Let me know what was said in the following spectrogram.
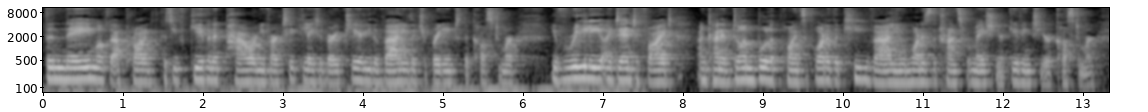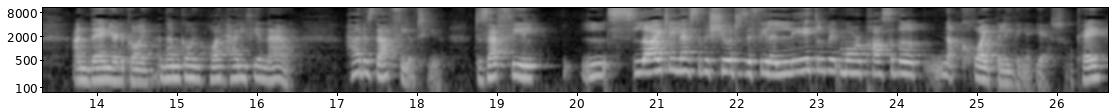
the name of that product because you've given it power and you've articulated very clearly the value that you're bringing to the customer. You've really identified and kind of done bullet points of what are the key value and what is the transformation you're giving to your customer. And then you're going, and I'm going, what? How do you feel now? How does that feel to you? Does that feel slightly less of a should? Does it feel a little bit more possible? Not quite believing it yet. Okay,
